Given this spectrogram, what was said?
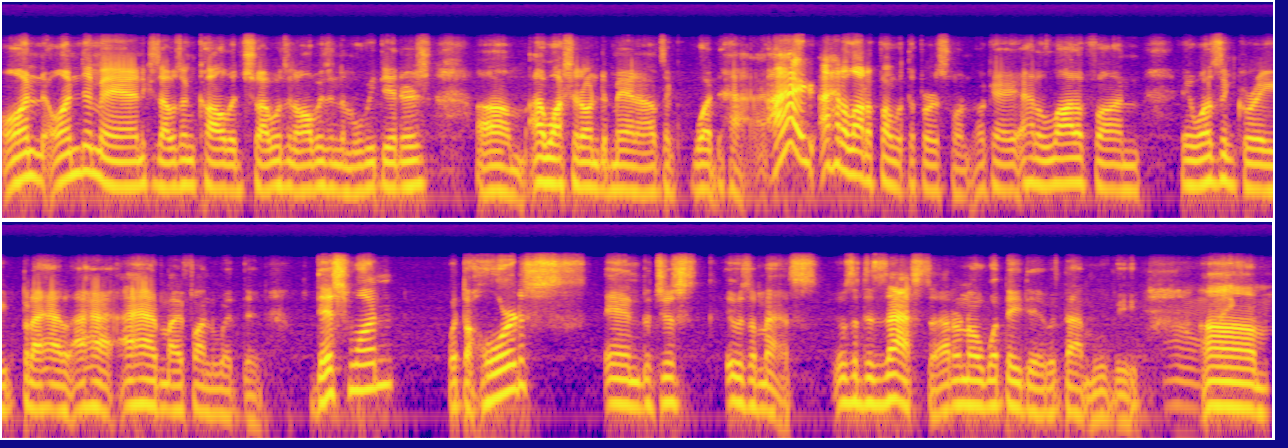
on on demand because I was in college, so I wasn't always in the movie theaters. Um, I watched it on demand. And I was like, "What?" Ha-? I I had a lot of fun with the first one. Okay, I had a lot of fun. It wasn't great, but I had I had I had my fun with it. This one with the horse and just it was a mess. It was a disaster. I don't know what they did with that movie. oh Um,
